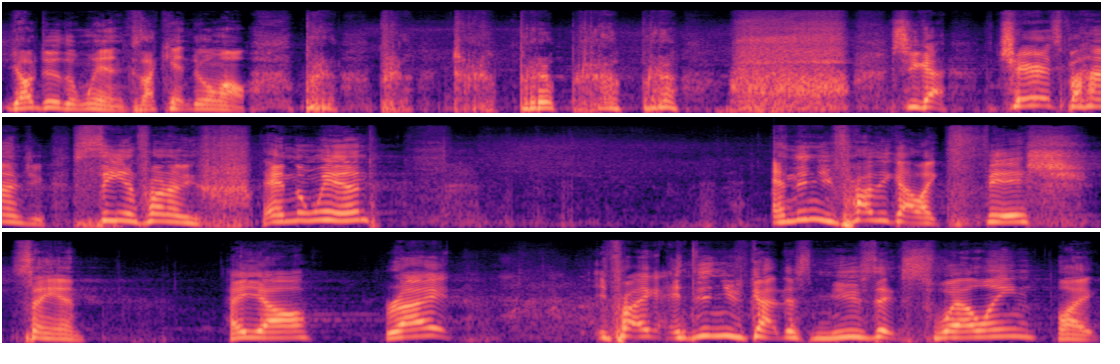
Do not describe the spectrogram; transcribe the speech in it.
y'all do the wind because I can't do them all. So you got chariots behind you, sea in front of you, and the wind. And then you've probably got like fish saying, hey, y'all, right? You probably, and then you've got this music swelling, like,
